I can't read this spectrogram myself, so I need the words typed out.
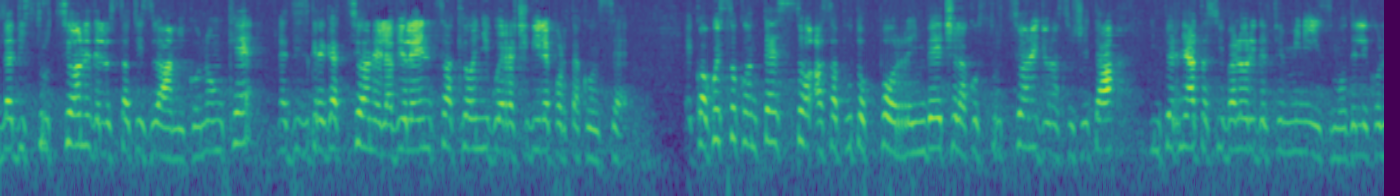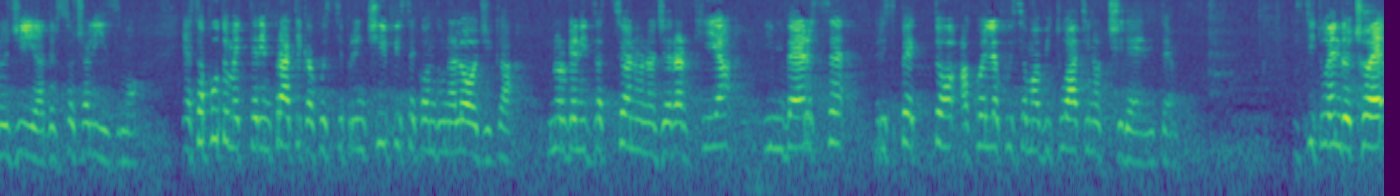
la distruzione dello Stato islamico, nonché la disgregazione e la violenza che ogni guerra civile porta con sé. Ecco, a questo contesto ha saputo opporre invece la costruzione di una società imperniata sui valori del femminismo, dell'ecologia, del socialismo e ha saputo mettere in pratica questi principi secondo una logica, un'organizzazione, una gerarchia inverse rispetto a quelle a cui siamo abituati in Occidente, istituendo cioè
